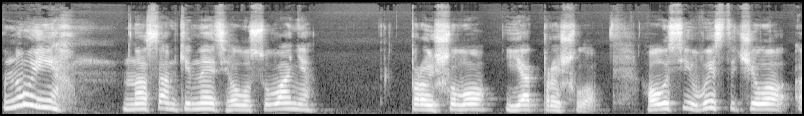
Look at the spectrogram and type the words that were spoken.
Ну і на сам кінець голосування пройшло як пройшло. Голосів вистачило, е,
